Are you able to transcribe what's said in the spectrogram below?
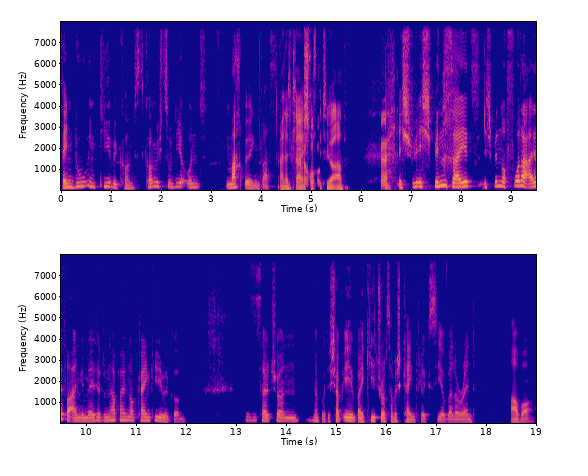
Wenn du in Kiel bekommst, komme ich zu dir und mach irgendwas. Alles klar, ich schließe die Tür ab. Ich, ich bin seit, ich bin noch vor der Alpha angemeldet und habe halt noch keinen Key bekommen. Das ist halt schon, na gut, ich habe eh bei Keydrops habe ich kein Glück, hier Valorant. Aber,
